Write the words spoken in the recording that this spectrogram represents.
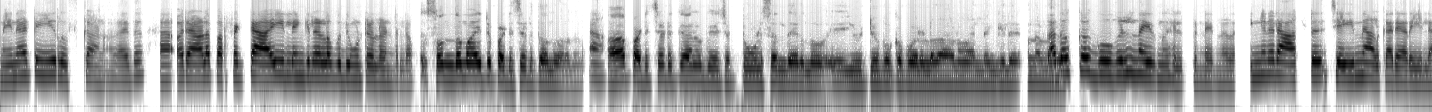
മെയിനായിട്ട് ഈ റിസ്ക് ആണ്. അതായത് ഒരാളെ പെർഫെക്റ്റ് ആയില്ലെങ്കിലുള്ള ബുദ്ധിമുട്ടുകളുണ്ടല്ലോ. സ്വന്തമായിട്ട് പഠിച്ചെടുത്തെന്ന് പറഞ്ഞു. ആ. പഠിച്ചെടുക്കാൻ ഉപയോഗിച്ച ടൂൾസ് എന്തായിരുന്നു? യൂട്യൂബ് ഒക്കെ പോലുള്ളതാണോ അല്ലെങ്കിൽ അതൊക്കെ ഗൂഗിളിൽ നിന്നായിരുന്നു ഹെൽപ്പ് ഉണ്ടായിരുന്നത്. ഇങ്ങനെ ഒരു ആർട്ട് ചെയ്യുന്ന ആൾക്കാരെ അറിയില്ല.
